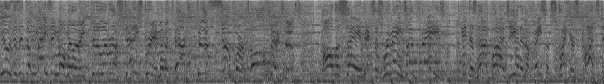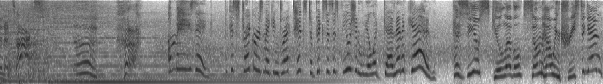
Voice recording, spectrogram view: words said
uses its amazing mobility to deliver a steady stream of attacks to the super tall Byxis! All the same, Byxis remains unfazed! It does not budge even in the face of Striker's constant attacks! Amazing! Because Striker is making direct hits to Byxis' fusion wheel again and again! Has Zeo's skill level somehow increased again?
